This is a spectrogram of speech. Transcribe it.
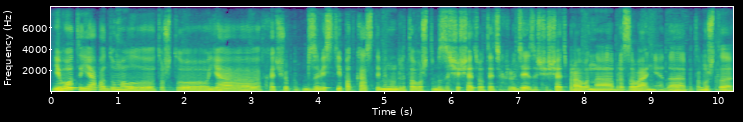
И вот я подумал, то, что я хочу завести подкаст именно для того, чтобы защищать вот этих людей, защищать право на образование, да, потому что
